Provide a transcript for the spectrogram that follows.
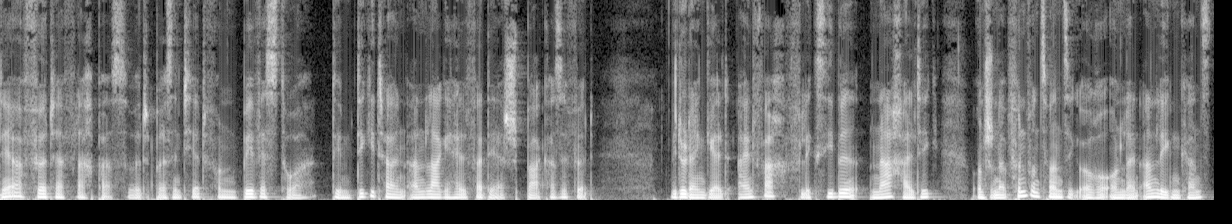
Der Fürther Flachpass wird präsentiert von Bevestor, dem digitalen Anlagehelfer der Sparkasse Fürth. Wie du dein Geld einfach, flexibel, nachhaltig und schon ab 25 Euro online anlegen kannst,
